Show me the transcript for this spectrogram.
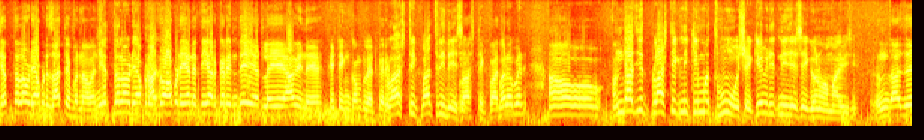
ખેત તલાવડી આપણે જાતે બનાવવાની. ખેત તલાવડી આપણે આડો આપણે એને તૈયાર કરીને દઈએ એટલે એ આવીને ફિટિંગ કમ્પ્લીટ કરી પ્લાસ્ટિક પાથરી દે પ્લાસ્ટિક બરાબર. અ, અંદાજિત પ્લાસ્ટિકની કિંમત શું હશે? કેવી રીતની જે છે એ ગણવામાં આવી છે? અંદાજે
